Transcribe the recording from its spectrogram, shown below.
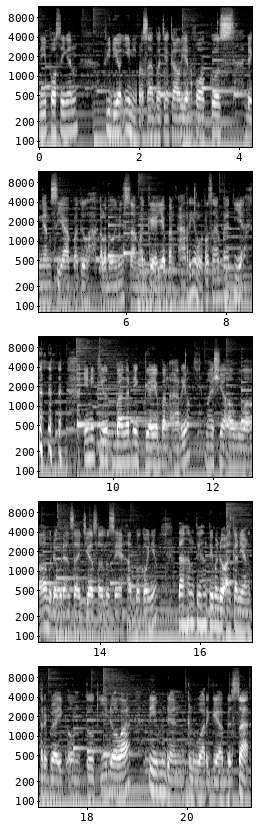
Di postingan video ini persahabat ya kalian fokus dengan siapa tuh? Kalau Bang Mimin sama gaya Bang Ariel persahabat ya. Ini cute banget nih gaya Bang Ariel Masya Allah mudah-mudahan saja selalu sehat pokoknya. Tak henti-henti mendoakan yang terbaik untuk idola tim dan keluarga besar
